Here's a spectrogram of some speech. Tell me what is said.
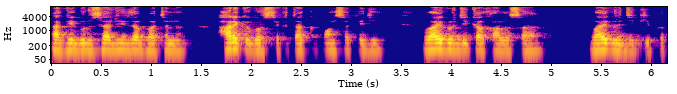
ਤਾਂ ਕਿ ਗੁਰੂ ਸਾਹਿਬ ਜੀ ਦਾ ਬਚਨ ਹਰ ਇੱਕ ਗੁਰਸਿੱਖ ਤੱਕ ਪਹੁੰਚ ਸਕੇ ਜੀ। ਵਾਹਿਗੁਰੂ ਜੀ ਕਾ ਖਾਲਸਾ, ਵਾਹਿਗੁਰੂ ਜੀ ਕੀ ਫਤਿਹ।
